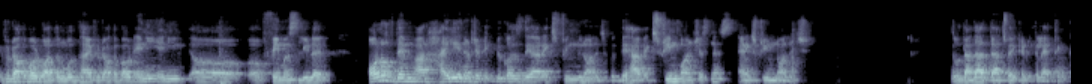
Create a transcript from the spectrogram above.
if you talk about Gautam Buddha, if you talk about any any uh, uh, famous leader, all of them are highly energetic because they are extremely knowledgeable. They have extreme consciousness and extreme knowledge. So that, that that's very critical, I think.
